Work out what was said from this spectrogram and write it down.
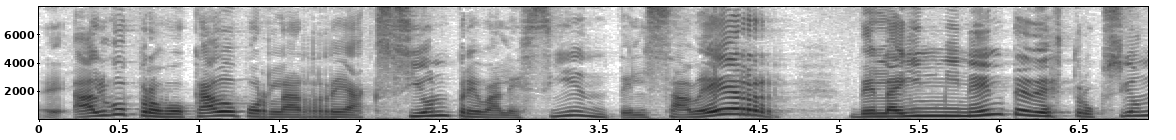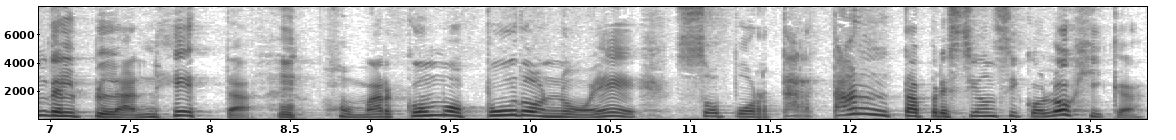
Eh, algo provocado por la reacción prevaleciente, el saber de la inminente destrucción del planeta. Omar, ¿cómo pudo Noé soportar tanta presión psicológica?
